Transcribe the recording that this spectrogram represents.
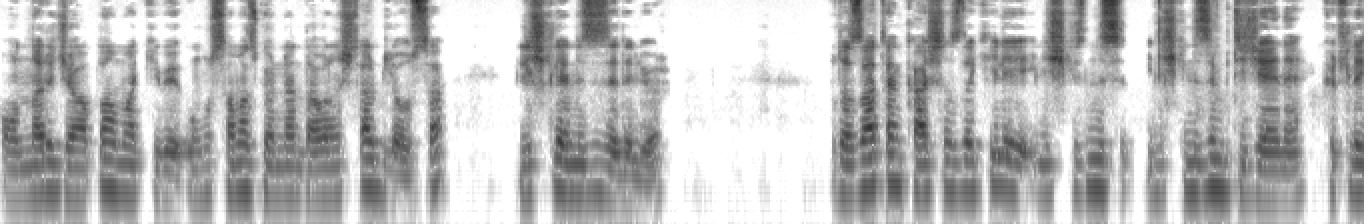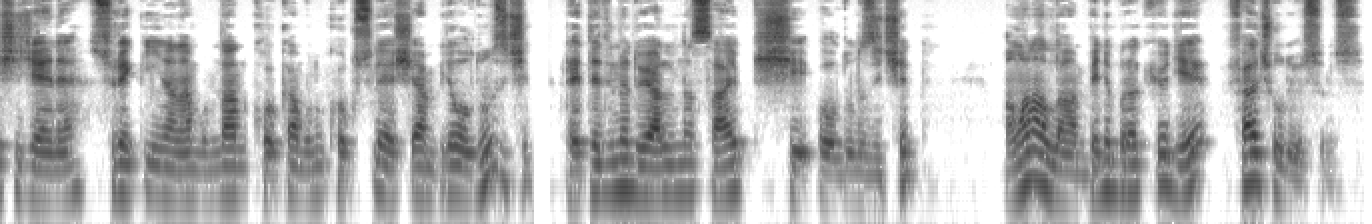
onları cevaplamamak gibi umursamaz görünen davranışlar bile olsa ilişkilerinizi zedeliyor. Bu da zaten karşınızdakiyle ilişkiniz, ilişkinizin biteceğine, kötüleşeceğine, sürekli inanan, bundan korkan, bunun korkusuyla yaşayan biri olduğunuz için, reddedilme duyarlılığına sahip kişi olduğunuz için aman Allah'ım beni bırakıyor diye felç oluyorsunuz.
